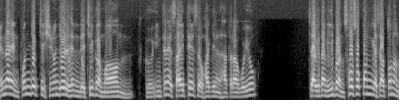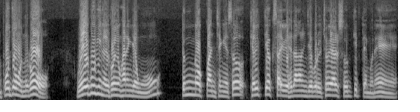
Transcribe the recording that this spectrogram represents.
옛날엔 본적지 신원조회를 했는데 지금은 그 인터넷 사이트에서 확인을 하더라고요. 자, 그 다음에 2번 소속공개사 또는 보조원으로 외국인을 고용하는 경우 등록관청에서 결격 사유에 해당하는 제보를 조회할 수 없기 때문에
